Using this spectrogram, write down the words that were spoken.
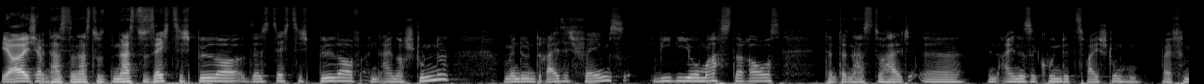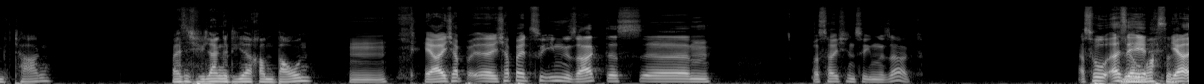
Ja, ich habe. Dann hast, dann hast du, dann hast du 60 Bilder, 60 Bilder in einer Stunde. Und wenn du ein 30 Frames Video machst daraus, dann, dann hast du halt äh, in einer Sekunde zwei Stunden bei fünf Tagen. Weiß nicht, wie lange die daran bauen. Hm. Ja, ich habe äh, hab halt zu ihm gesagt, dass. Ähm, was habe ich denn zu ihm gesagt? Achso, also. Ja, ey, machst du. Ja.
